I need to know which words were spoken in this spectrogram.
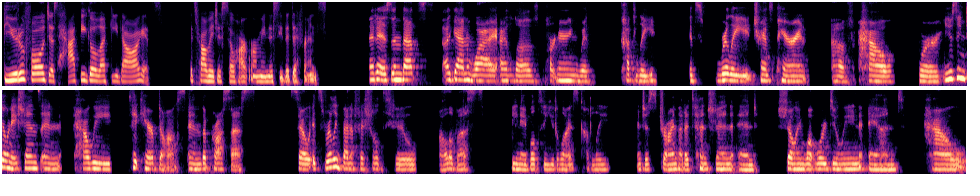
beautiful, just happy-go-lucky dog. It's it's probably just so heartwarming to see the difference. It is. And that's again why I love partnering with Cuddly. It's really transparent of how we're using donations and how we take care of dogs and the process. So it's really beneficial to all of us being able to utilize Cuddly and just drawing that attention and showing what we're doing and how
